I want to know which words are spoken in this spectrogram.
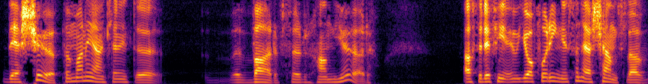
Det köper man egentligen inte varför han gör. Alltså det jag får ingen sån här känsla,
